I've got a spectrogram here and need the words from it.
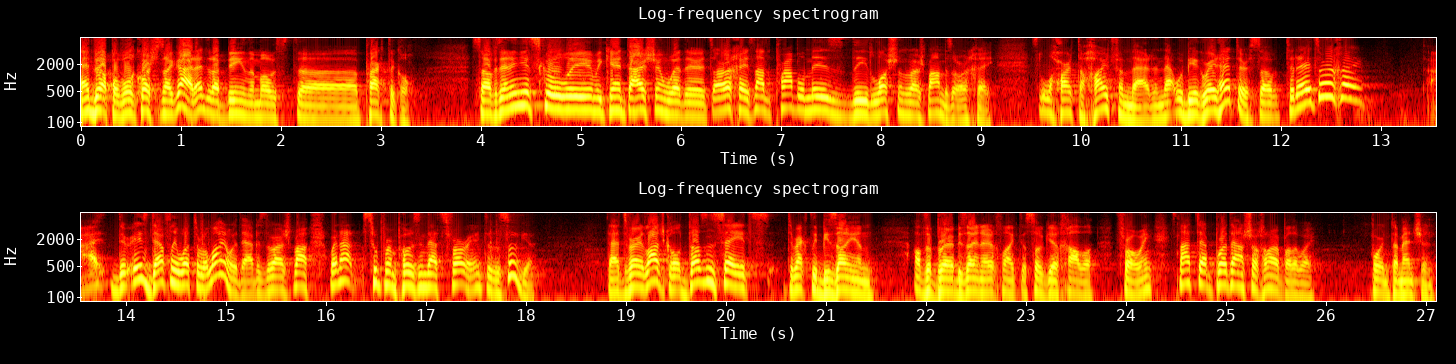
ended up of all the questions I got, ended up being the most uh, practical. So if it's an Indian schoolie and we can't darshan whether it's arche, it's not the problem. Is the lashon Rashbam is arche? It's a little hard to hide from that, and that would be a great heter. So today it's arche. I, there is definitely what to rely on with that. Is the Rashbam? We're not superimposing that svara into the sugya. That's very logical. It doesn't say it's directly bizayin of the bread, bizayin like the sugya challah throwing. It's not that brought down shulchan by the way. Important to mention.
